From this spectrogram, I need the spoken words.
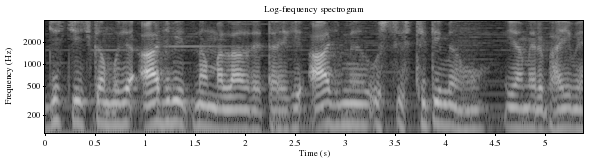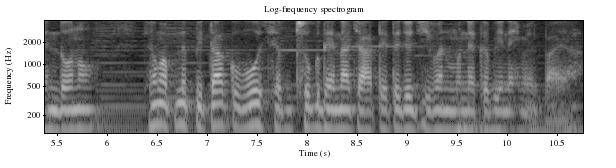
जिस चीज़ का मुझे आज भी इतना मलाल रहता है कि आज मैं उस स्थिति में हूँ, या मेरे भाई बहन दोनों, कि हम अपने पिता को वो सब सुख देना चाहते थे जो जीवन में उन्हें कभी नहीं मिल पाया।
